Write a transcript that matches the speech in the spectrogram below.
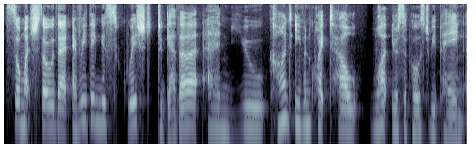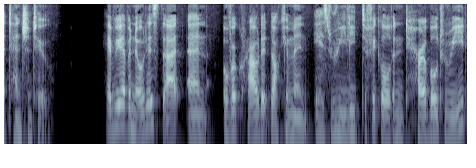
so much so that everything is squished together and you can't even quite tell what you're supposed to be paying attention to. Have you ever noticed that an overcrowded document is really difficult and terrible to read?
